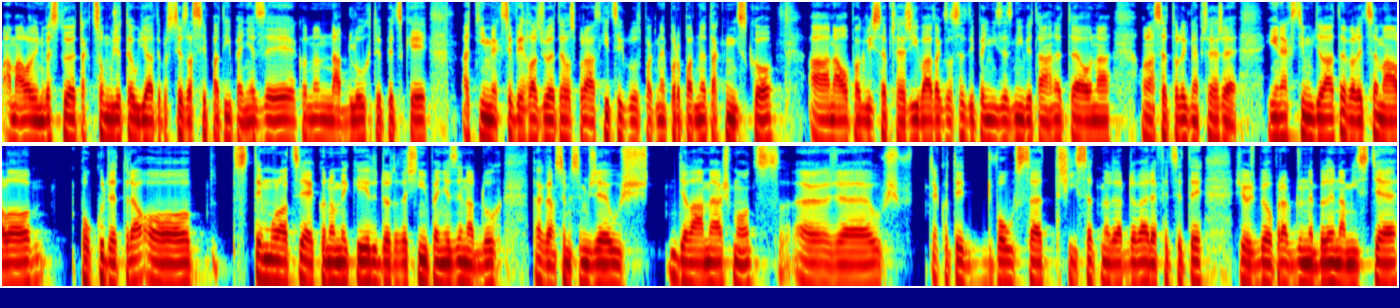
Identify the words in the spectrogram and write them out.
a málo investuje, tak co můžete udělat, je prostě zasypat penězi jako na dluh typicky a tím, jak si vyhlažujete hospodářský cyklus, pak nepropadne tak nízko a naopak, když se přehřívá, tak zase ty peníze z ní vytáhnete a ona, ona se tolik nepřehřeje. Jinak s tím uděláte velice málo, pokud je teda o stimulaci ekonomiky dodatečními penězi na dluh, tak tam si myslím, že už děláme až moc, eh, že už jako ty 200, 300 miliardové deficity, že už by opravdu nebyly na místě.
